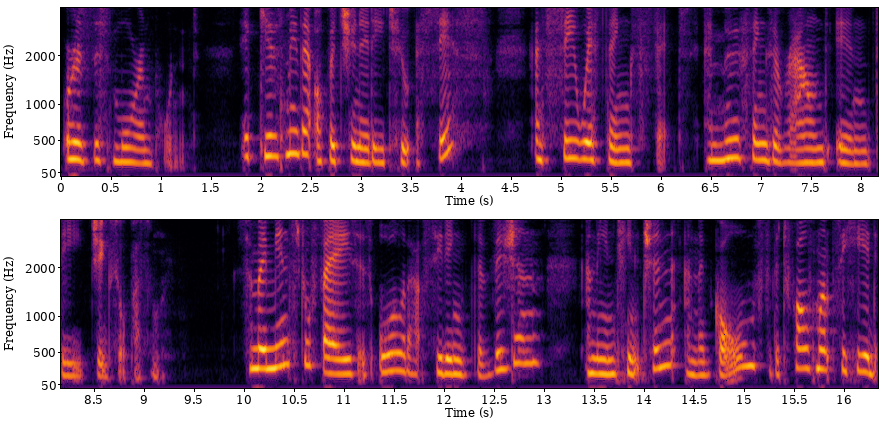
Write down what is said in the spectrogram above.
or is this more important? It gives me that opportunity to assess and see where things fit and move things around in the jigsaw puzzle. So, my menstrual phase is all about setting the vision and the intention and the goals for the 12 months ahead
